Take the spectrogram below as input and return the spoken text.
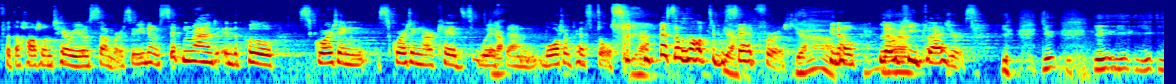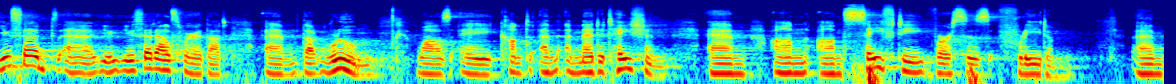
for the hot Ontario summer. So, you know, sitting around in the pool, squirting, squirting our kids with yeah. um, water pistols. Yeah. There's a lot to be yeah. said for it. Yeah. You know, low key pleasures. You, you, you, you, said, uh, you, you said elsewhere that, um, that room was a, a, a meditation um, on, on safety versus freedom. Um,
